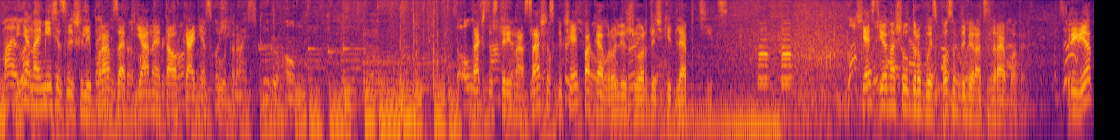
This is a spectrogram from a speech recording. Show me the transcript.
Меня на месяц лишили прав за пьяное толкание скутера. Так что старина Саша скучает пока в роли жердочки для птиц. К счастью, я нашел другой способ добираться до работы. Привет.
